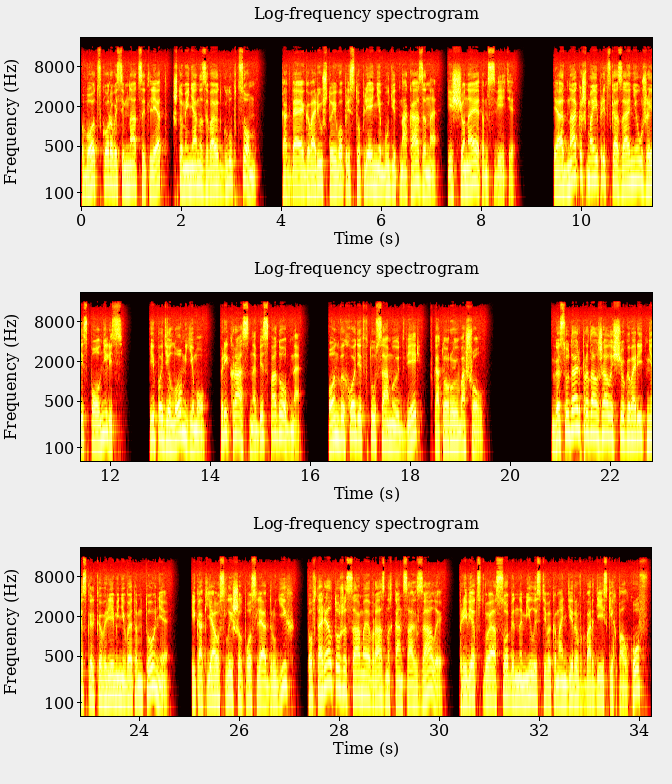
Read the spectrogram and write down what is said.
Вот скоро 18 лет, что меня называют глупцом, когда я говорю, что его преступление будет наказано еще на этом свете». И однако ж мои предсказания уже исполнились. И по делам ему прекрасно, бесподобно. Он выходит в ту самую дверь, в которую вошел. Государь продолжал еще говорить несколько времени в этом тоне, и, как я услышал после от других, повторял то же самое в разных концах залы, приветствуя особенно милостиво командиров гвардейских полков,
